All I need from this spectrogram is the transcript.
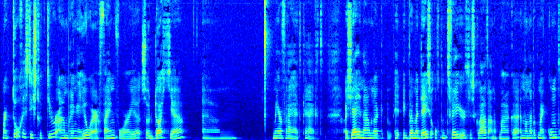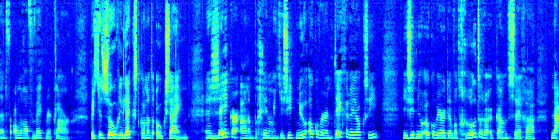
maar toch is die structuur aanbrengen heel erg fijn voor je, zodat je um, meer vrijheid krijgt. Als jij je namelijk, ik ben met deze ochtend twee uurtjes kwaad aan het maken en dan heb ik mijn content voor anderhalve week weer klaar. Weet je, zo relaxed kan het ook zijn. En zeker aan het begin, want je ziet nu ook alweer een tegenreactie. Je ziet nu ook alweer de wat grotere accounts zeggen: Nou,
